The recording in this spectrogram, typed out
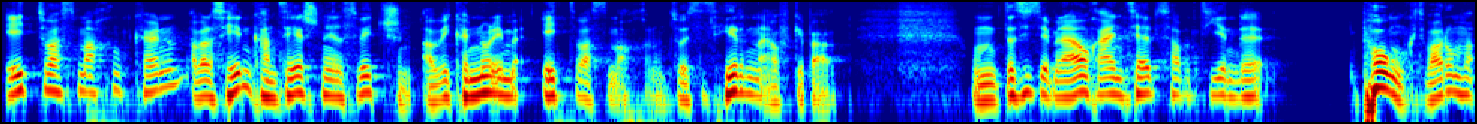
etwas machen können, aber das Hirn kann sehr schnell switchen, aber wir können nur immer etwas machen und so ist das Hirn aufgebaut. Und das ist eben auch ein selbstsabotierender Punkt. Warum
